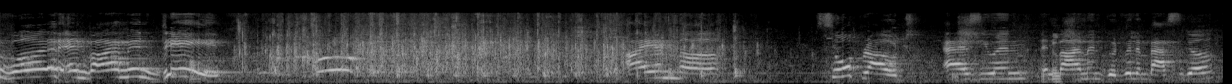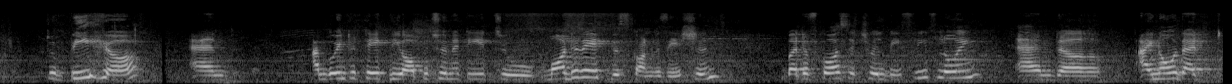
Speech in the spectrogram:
World Environment Day! I am uh, so proud as UN Environment Goodwill Ambassador to be here and I'm going to take the opportunity to moderate this conversation but of course it will be free-flowing and uh, I know that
